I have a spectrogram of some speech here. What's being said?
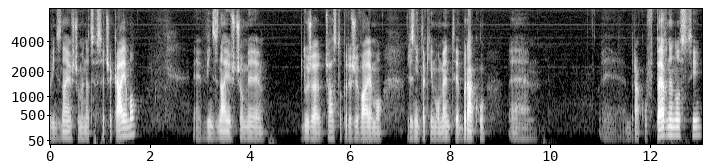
Він знає, що ми на це все чекаємо. Е, Він знає, що ми дуже часто переживаємо різні такі моменти браку, е, е, браку впевненості,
